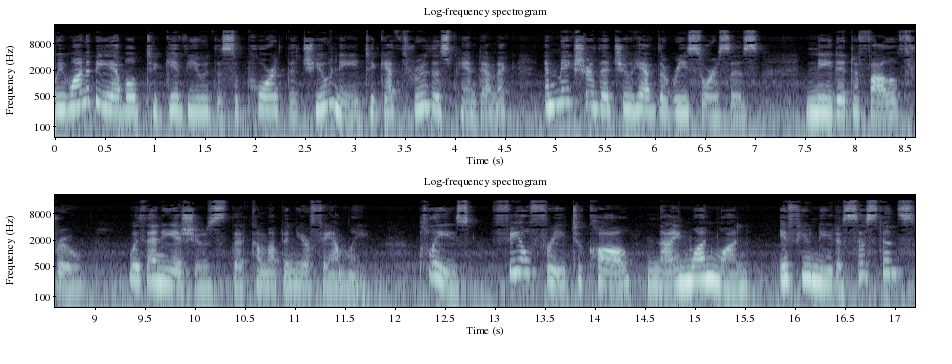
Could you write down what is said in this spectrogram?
We want to be able to give you the support that you need to get through this pandemic and make sure that you have the resources needed to follow through with any issues that come up in your family. Please feel free to call 911 if you need assistance,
